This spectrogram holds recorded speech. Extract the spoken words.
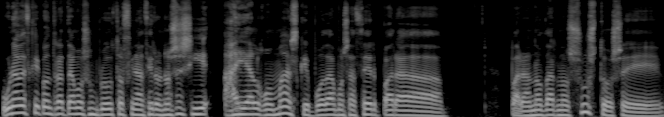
Una vez que contratamos un producto financiero, no sé si hay algo más que podamos hacer para para no darnos sustos, eh,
